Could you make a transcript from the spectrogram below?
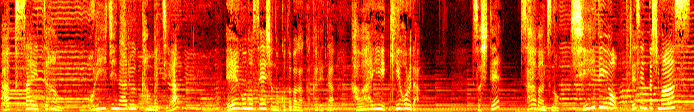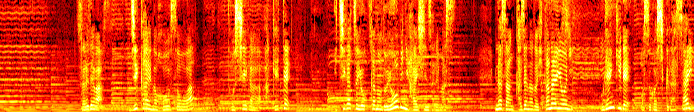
アップサイダウンオリジナル缶バッジや英語の聖書の言葉が書かれたかわいいキーホルダーそしてサーバンツの CD をプレゼントします。それでは次回の放送は年が明けて1月4日の土曜日に配信されます皆さん風邪などひかないようにお元気でお過ごしください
